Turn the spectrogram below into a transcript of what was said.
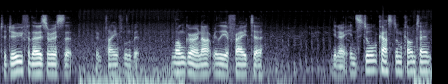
to do for those of us that have been playing for a little bit longer and aren't really afraid to, you know, install custom content.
